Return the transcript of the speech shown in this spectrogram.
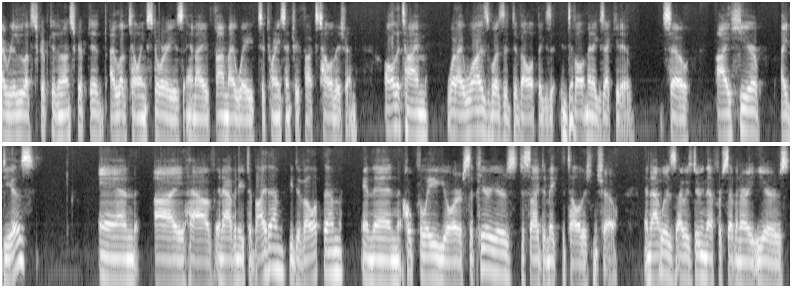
I really love scripted and unscripted. I love telling stories, and I found my way to 20th Century Fox Television. All the time, what I was was a develop ex- development executive. So I hear ideas, and I have an avenue to buy them. You develop them, and then hopefully your superiors decide to make the television show. And that was I was doing that for seven or eight years,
